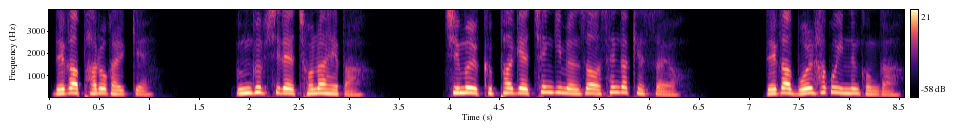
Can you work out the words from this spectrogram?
내가 바로 갈게. 응급실에 전화해봐. 짐을 급하게 챙기면서 생각했어요. 내가 뭘 하고 있는 건가?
